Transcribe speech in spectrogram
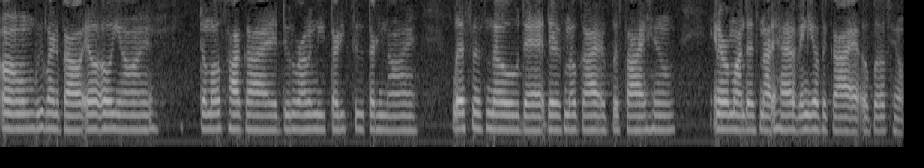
Um, we learned about El Elyon, the Most High God, Deuteronomy 32 39 lets us know that there's no God beside Him, and it reminds us not to have any other God above Him.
